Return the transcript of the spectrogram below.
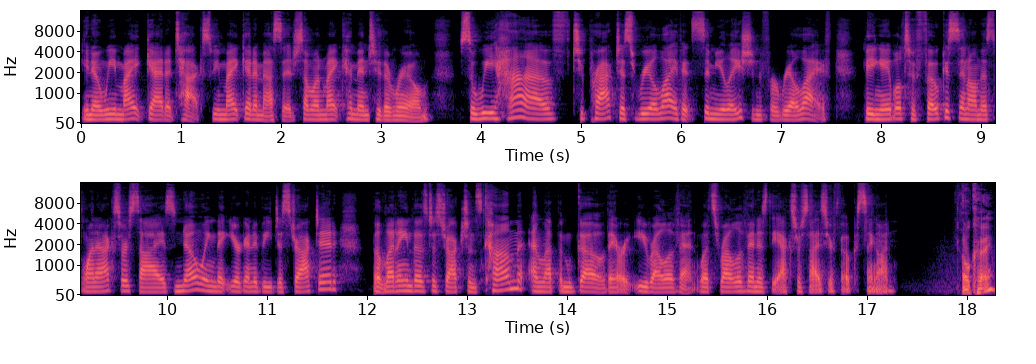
You know, we might get a text, we might get a message, someone might come into the room. So we have to practice real life. It's simulation for real life. Being able to focus in on this one exercise, knowing that you're going to be distracted, but letting those distractions come and let them go. They're irrelevant. What's relevant is the exercise you're focusing on. Okay.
